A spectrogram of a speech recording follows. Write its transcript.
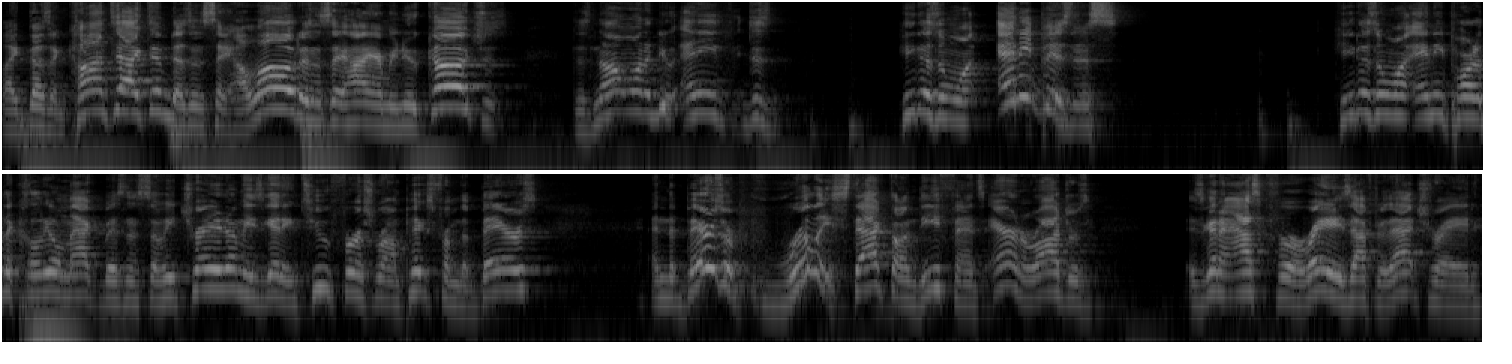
Like, doesn't contact him, doesn't say hello, doesn't say hi, I'm your new coach, just, does not want to do any, just, he doesn't want any business. He doesn't want any part of the Khalil Mack business, so he traded him. He's getting two first round picks from the Bears. And the Bears are really stacked on defense. Aaron Rodgers is going to ask for a raise after that trade.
